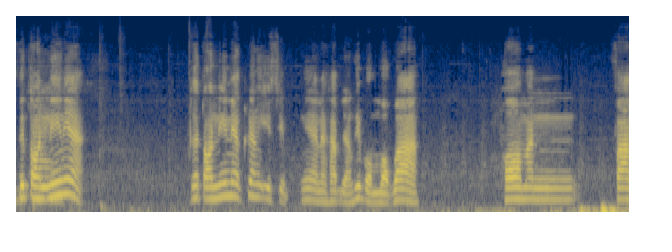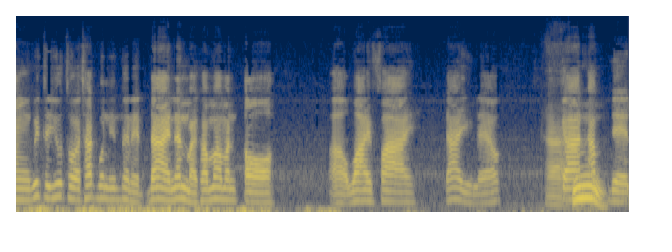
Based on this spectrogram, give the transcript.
คือตอนนี้เนี่ย คือตอนนี้เนี่ยเครื่อง e10 เนี่ยนะครับอย่างที่ผมบอกว่า พอมันฟังวิทยุโทรทัศน์บนอินเทอร์เน็ตได้ นั่นหมายความว่ามันต่อเอ่อ Wi-Fi ได้อยู่แล้วอ่าการอืมอัปเดต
